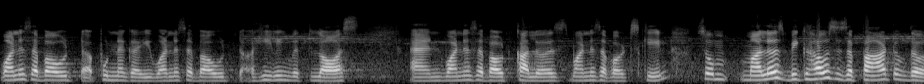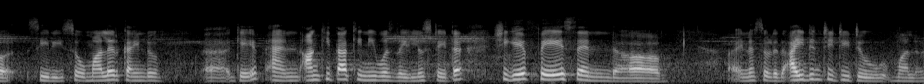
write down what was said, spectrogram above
One is about uh, Punnagai, one is about uh, healing with loss, and one is about colors, one is about scale. So Mullai's Big House is a part of the series. So Mullai kind of uh, gave and Ankita Kini was the illustrator. She gave face and uh, என்ன சொல்கிறது identity to Mullai,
